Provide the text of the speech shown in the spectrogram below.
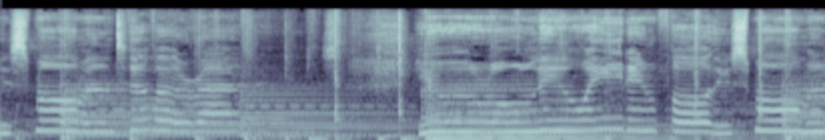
This moment to arise. You're only waiting for this moment.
